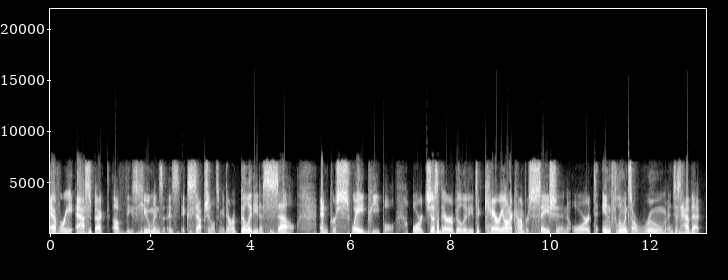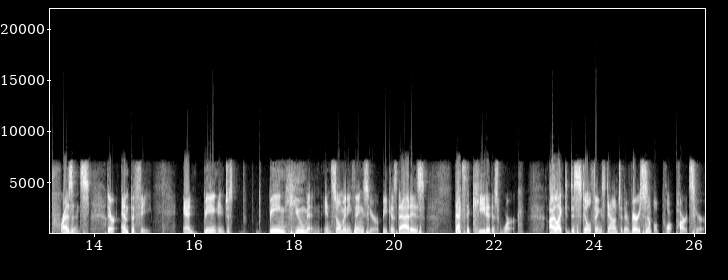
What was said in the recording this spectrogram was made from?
every aspect of these humans is exceptional to me. Their ability to sell and persuade people, or just their ability to carry on a conversation or to influence a room and just have that presence, their empathy and being and just being human in so many things here because that is that's the key to this work. I like to distill things down to their very simple parts here.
